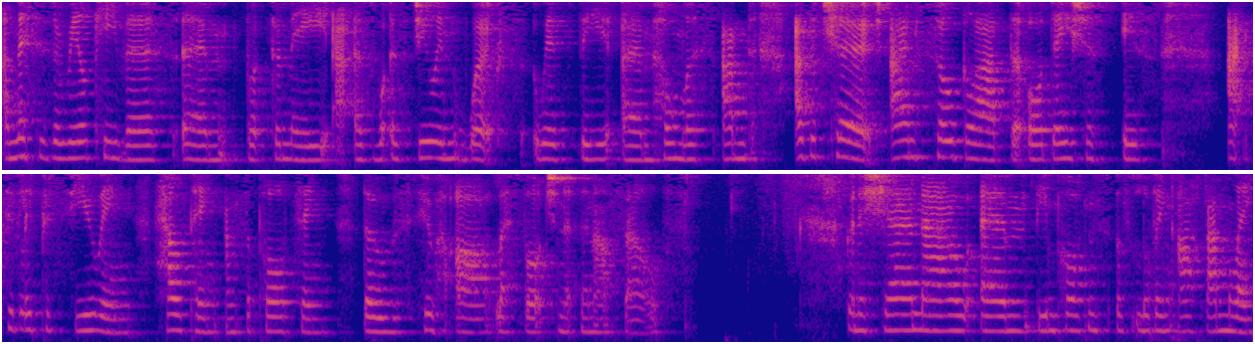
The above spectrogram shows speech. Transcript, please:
And this is a real key verse um, but for me as, as Julian works with the um, homeless and as a church, I'm so glad that Audacious is actively pursuing, helping and supporting those who are less fortunate than ourselves. I'm going to share now um, the importance of loving our family.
